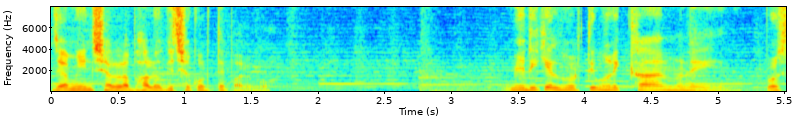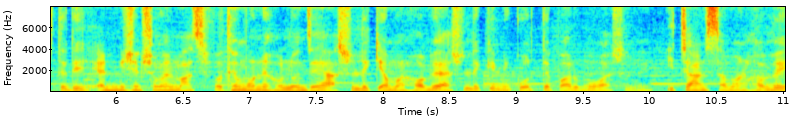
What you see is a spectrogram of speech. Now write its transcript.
যে আমি ইনশাল্লাহ ভালো কিছু করতে পারব। মেডিকেল ভর্তি পরীক্ষা মানে প্রস্তুতি অ্যাডমিশন সময় মাঝপথে মনে হলো যে আসলে কি আমার হবে, আসলে কি আমি করতে পারব, আসলে কি চান্স আমার হবে?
